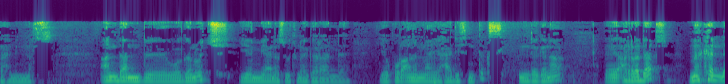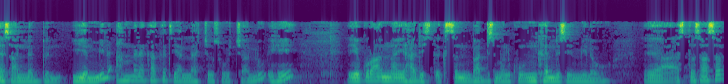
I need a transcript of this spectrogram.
ፈህሚ ነፍስ። አንዳንድ ወገኖች የሚያነሱት ነገር አለ። የቁርአንና የሐዲስን ጥቅስ እንደገና አረዳድ መከለስ አለብን የሚል አመለካከት ያላቸው ሰዎች አሉ። ይሄ የቁርአንና የሐዲስ ጥቅስን በአዲስ መልኩ እንከልስ የሚለው አስተሳሰብ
